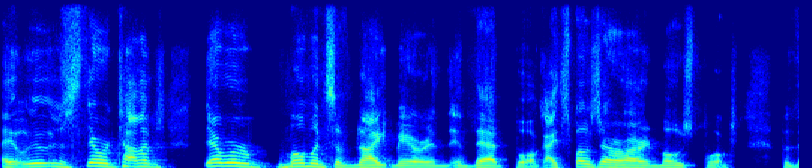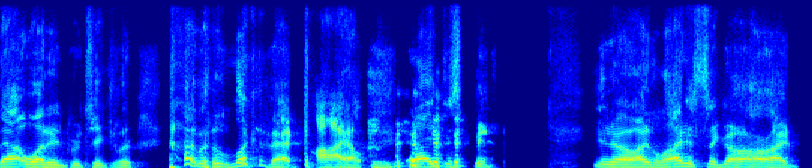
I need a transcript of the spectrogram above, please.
it was there were times there were moments of nightmare in, in that book. I suppose there are in most books, but that one in particular, I would look at that pile and I just you know, I'd light a cigar, I'd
